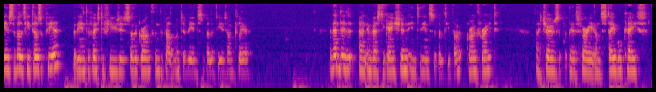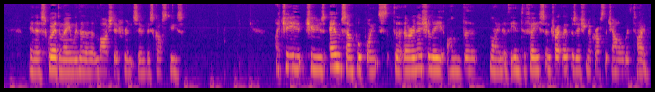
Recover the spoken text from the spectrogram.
the instability does appear, but the interface diffuses, so the growth and development of the instability is unclear. I then did an investigation into the instability growth rate. I chose this very unstable case in a square domain with a large difference in viscosities. I choose M sample points that are initially on the line of the interface and track their position across the channel with time.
